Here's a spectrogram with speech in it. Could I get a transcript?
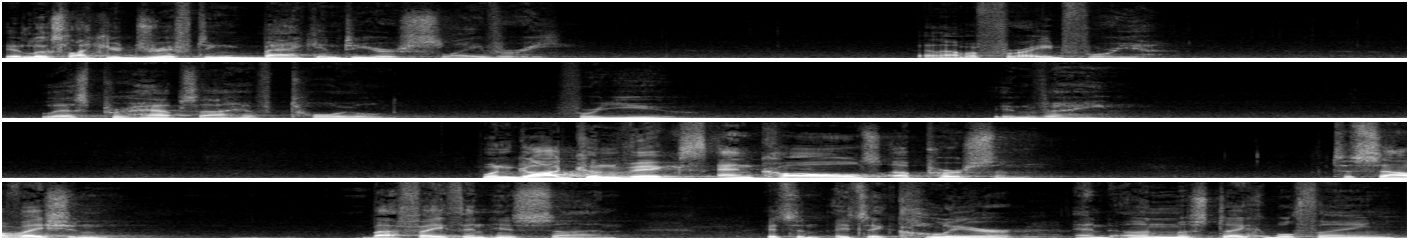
It looks like you're drifting back into your slavery. And I'm afraid for you, lest perhaps I have toiled for you in vain. When God convicts and calls a person to salvation by faith in his Son, it's, an, it's a clear and unmistakable thing,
